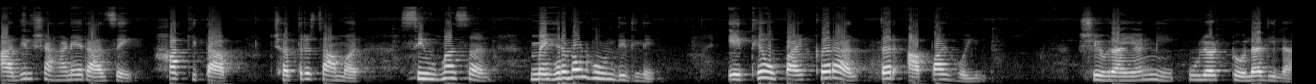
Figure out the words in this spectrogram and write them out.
आदिलशहाने राजे हा किताब छत्रचामर सिंहासन मेहरबान होऊन दिले येथे उपाय कराल तर आपाय होईल. शिवरायांनी उलट टोला दिला.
